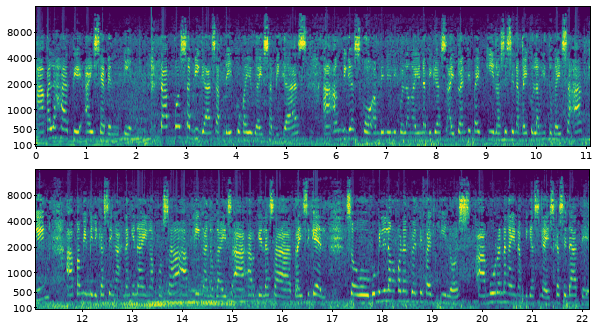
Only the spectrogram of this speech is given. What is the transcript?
ah, kalahati ay 17. Tapos sa bigas, update ko kayo guys sa bigas. Ah, ang bigas ko, ang binili ko lang ngayon na bigas ay 25 kilos. Sinabay ko lang ito guys sa aking ah, pamimili kasi nga nang hinahinga ko sa aking ano guys, ah, argila sa tricycle. So, bumili lang ako ng 25 kilos. Ah, mura na ngayon ang bigas guys kasi dati,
